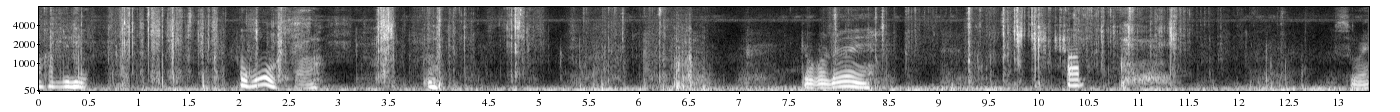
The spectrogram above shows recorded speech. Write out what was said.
อครับดูนี่โอ้โหแข็งอืมจบเอาเลยปั๊บ สวย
